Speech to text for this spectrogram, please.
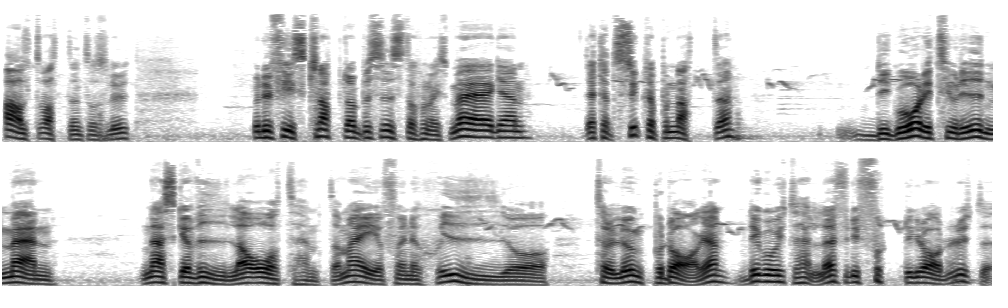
Allt vatten tar slut. Och det finns knappt någon bensinstation längs vägen. Jag kan inte cykla på natten. Det går i teorin men när ska jag vila och återhämta mig och få energi och ta det lugnt på dagen? Det går ju inte heller för det är 40 grader ute.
